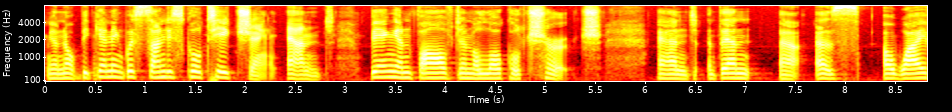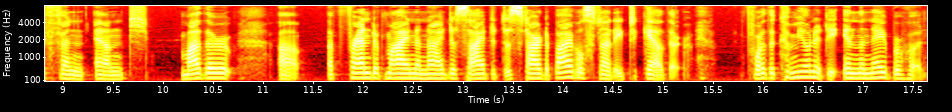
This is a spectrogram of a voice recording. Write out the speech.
you know, beginning with Sunday school teaching and being involved in a local church, and then uh, as a wife and and mother, uh, a friend of mine and I decided to start a Bible study together for the community in the neighborhood.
